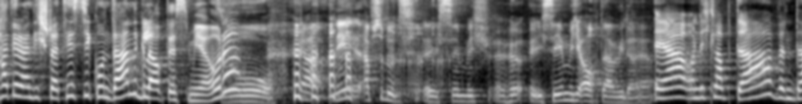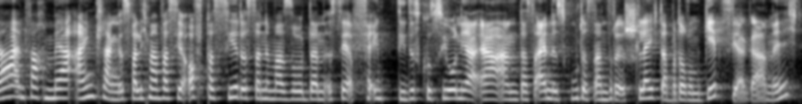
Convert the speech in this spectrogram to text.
hat er dann die Statistik und dann glaubt es mir, oder? So, ja, nee, absolut. Ich sehe mich, ich sehe mich auch da wieder. Ja. Ja, und ich glaube, da, wenn da einfach mehr Einklang ist, weil ich meine, was ja oft passiert, ist dann immer so, dann ist ja, fängt die Diskussion ja eher an, das eine ist gut, das andere ist schlecht, aber darum geht es ja gar nicht.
